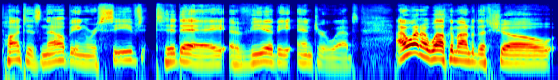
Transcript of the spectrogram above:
punt is now being received today via the interwebs. I want to welcome onto the show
